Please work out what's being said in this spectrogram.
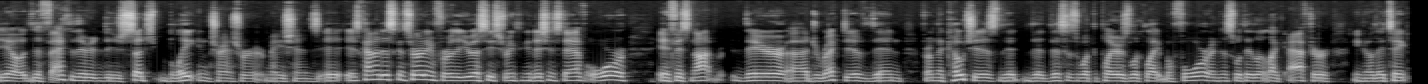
you know, the fact that there, there's such blatant transformations is, is kind of disconcerting for the USC strength and conditioning staff, or if it's not their uh, directive, then from the coaches that, that this is what the players look like before and this is what they look like after. You know, they take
